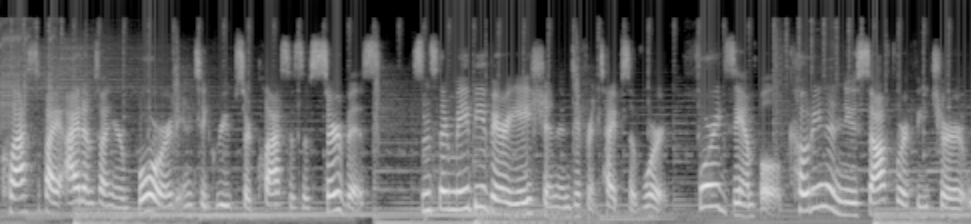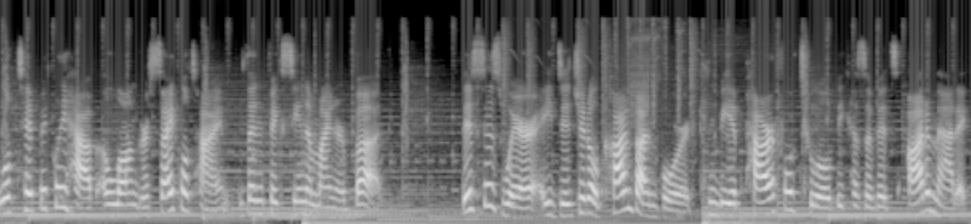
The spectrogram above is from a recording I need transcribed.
Classify items on your board into groups or classes of service, since there may be variation in different types of work. For example, coding a new software feature will typically have a longer cycle time than fixing a minor bug. This is where a digital Kanban board can be a powerful tool because of its automatic,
